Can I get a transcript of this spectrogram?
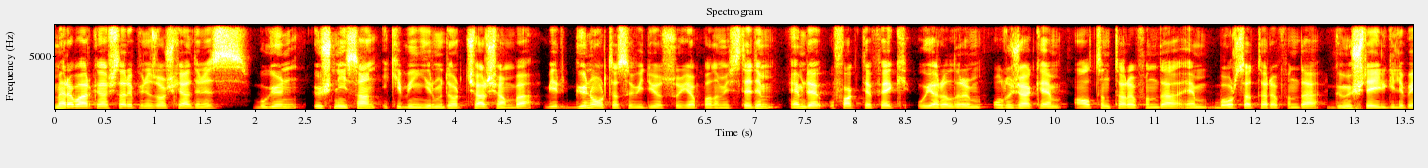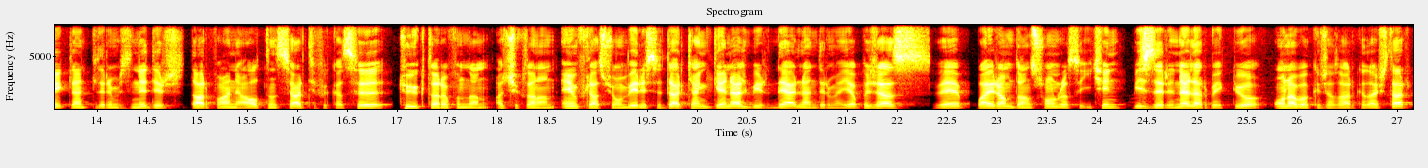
Merhaba arkadaşlar, hepiniz hoş geldiniz. Bugün 3 Nisan 2024 Çarşamba bir gün ortası videosu yapalım istedim. Hem de ufak tefek uyarılarım olacak. Hem altın tarafında hem borsa tarafında gümüşle ilgili beklentilerimiz nedir? Darphane altın sertifikası TÜİK tarafından açıklanan enflasyon verisi derken genel bir değerlendirme yapacağız. Ve bayramdan sonrası için bizleri neler bekliyor ona bakacağız arkadaşlar.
